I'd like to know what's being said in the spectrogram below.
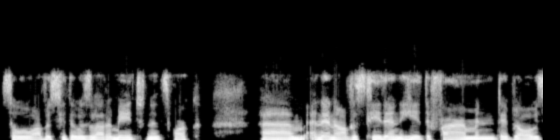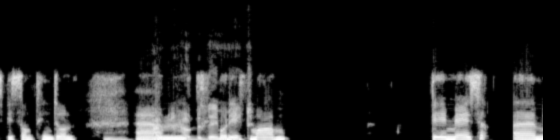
So obviously there was a lot of maintenance work. Um, and then obviously then he had the farm and there'd always be something done. Mm. Um, how, how, did they but meet? if mom, they met um,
